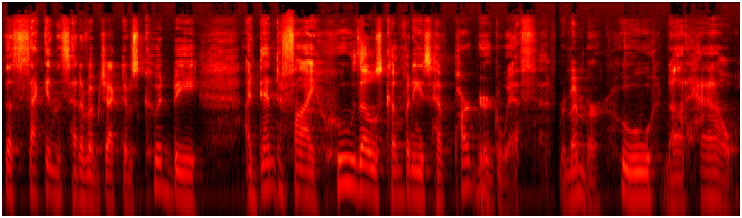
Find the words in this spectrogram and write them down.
The second set of objectives could be identify who those companies have partnered with. Remember, who, not how.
